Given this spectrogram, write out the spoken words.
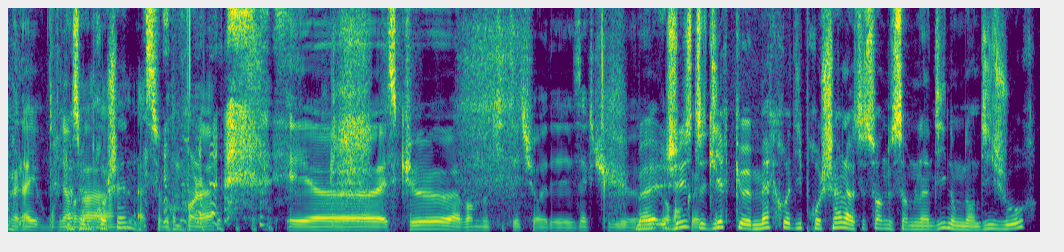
voilà, on reviendra semaine prochaine. à ce moment-là. et euh, est-ce que, avant de nous quitter, tu aurais des actus euh, Bah, juste Coq dire que mercredi prochain, là ce soir nous sommes lundi, donc dans 10 jours,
